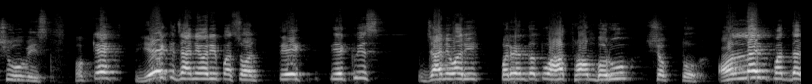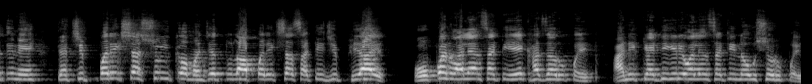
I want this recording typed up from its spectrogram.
चोवीस. ओके? एक जानेवारी पासून ते एकवीस जानेवारी पर्यंत तू हा फॉर्म भरू शकतो. ऑनलाईन पद्धतीने त्याची परीक्षा शुल्क म्हणजे तुला परीक्षासाठी जी फी आहे ओपन वाल्यांसाठी एक हजार रुपये आणि कॅटेगरी वाल्यांसाठी नऊशे रुपये.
